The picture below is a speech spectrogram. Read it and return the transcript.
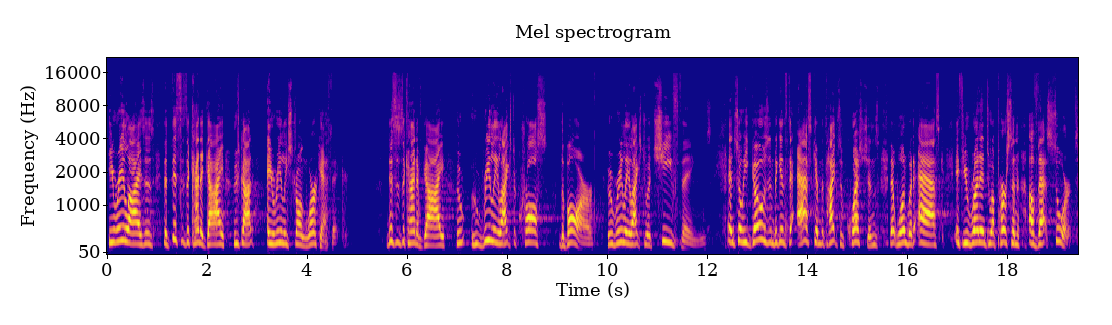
He realizes that this is the kind of guy who's got a really strong work ethic. This is the kind of guy who, who really likes to cross the bar, who really likes to achieve things. And so he goes and begins to ask him the types of questions that one would ask if you run into a person of that sort.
